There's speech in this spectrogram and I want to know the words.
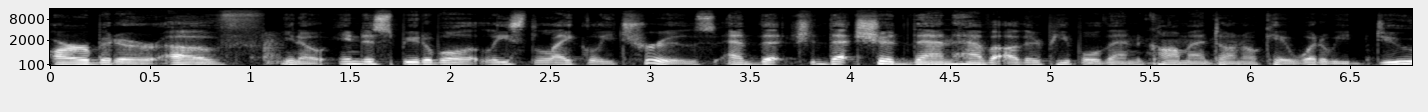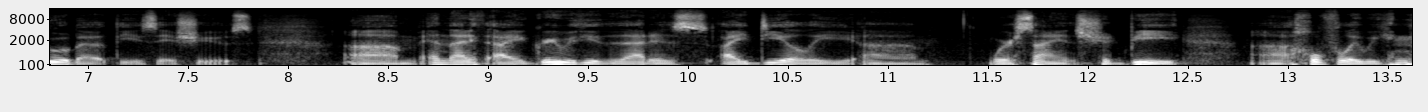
arbiter of you know indisputable, at least likely truths, and that sh- that should then have other people then comment on, okay, what do we do about these issues? Um, and I, I, agree with you that that is ideally. Um, where science should be. Uh, hopefully, we can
